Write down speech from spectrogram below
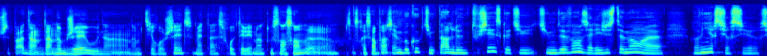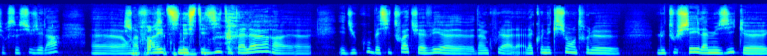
je sais pas, d'un objet ou d'un petit rocher, de se mettre à se frotter les mains tous ensemble, euh, ça serait sympa. J'aime beaucoup que tu me parles de toucher, parce que tu, tu me devances. J'allais justement euh, revenir sur, sur, sur ce sujet-là. Euh, on a parlé de synesthésie tout à l'heure. et du coup, bah, si toi, tu avais d'un coup la, connexion entre le, le toucher et la musique, euh,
